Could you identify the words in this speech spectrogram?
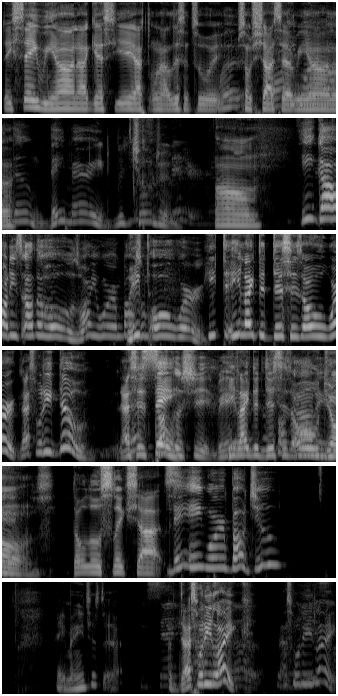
They say Rihanna, I guess, yeah, after, when I listen to it. What? Some shots Why at you worried about Rihanna. They married with children. Um He got all these other hoes. Why are you worrying about Well, he some old work? he he like to diss his old work. That's what he do. That's, his thing. Shit, man. He like to Get diss his fuck outta old here. Jones. Throw little slick shots. They ain't worrying about you. hey man, he just uh, That's what he like. That's what he like.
